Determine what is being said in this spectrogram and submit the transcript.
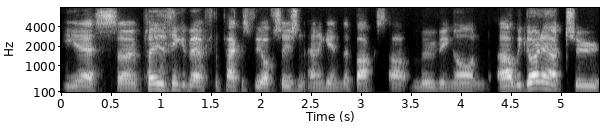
Yes, so plenty to think about for the Packers for the offseason. And again, the Bucs are moving on. Uh, we go now to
